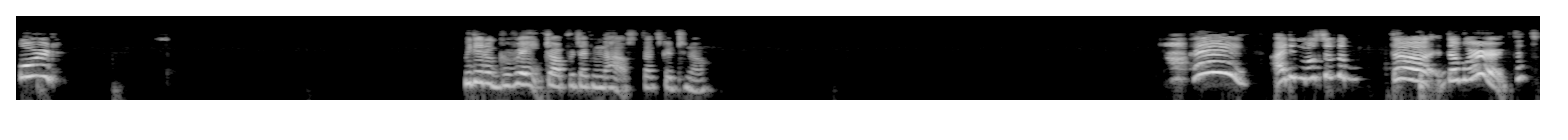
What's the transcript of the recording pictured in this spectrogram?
Board. We did a great job protecting the house. That's good to know. Hey, I did most of the the the work. That's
